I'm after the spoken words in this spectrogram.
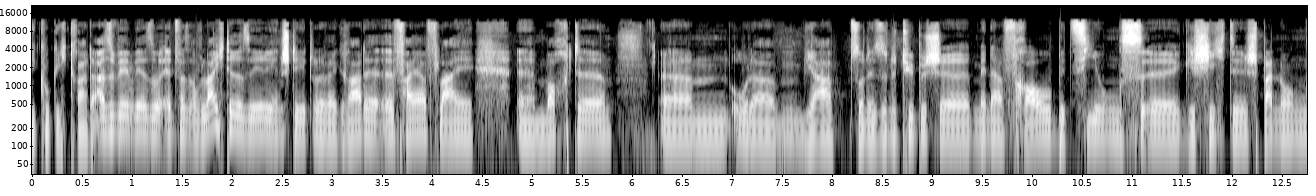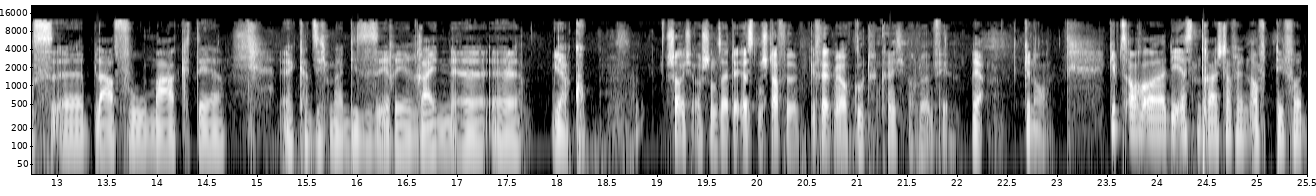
die gucke ich gerade. Also wer, wer so etwas auf leichtere Serien steht oder wer gerade äh, Firefly äh, mochte, ähm, oder ja, so eine, so eine typische Männer-Frau-Beziehungsgeschichte, äh, Spannungs, äh, Blafu mag, der äh, kann sich mal in diese Serie rein äh, äh, ja, gucken. Schaue ich auch schon seit der ersten Staffel. Gefällt mir auch gut, kann ich auch nur empfehlen. Ja, genau. Gibt's auch äh, die ersten drei Staffeln auf DVD,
